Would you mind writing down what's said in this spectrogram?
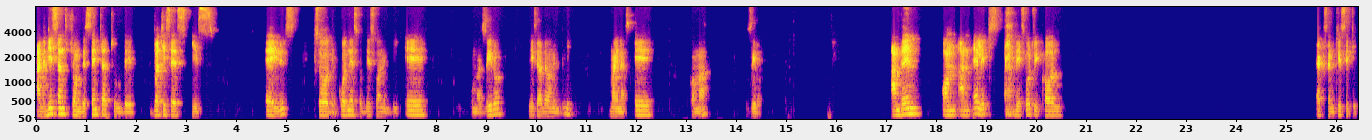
And the distance from the center to the vertices is A units. So the coordinates of this one will be A, comma zero. This other one will be minus A, comma zero. And then on an ellipse, there's what we call eccentricity.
